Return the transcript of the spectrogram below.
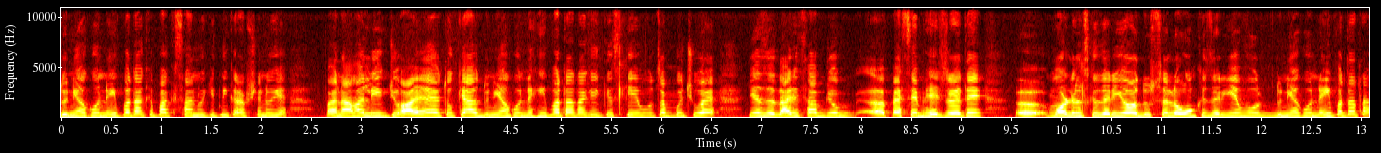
دنیا کو نہیں پتا کہ پاکستان میں کتنی کرپشن ہوئی ہے؟ پاناما لیگ جو آیا ہے، تو کیا دنیا کو نہیں پتا تھا کہ کس لیے وہ سب کچھ ہوا ہے؟ یہ زرداری صاحب جو پیسے بھیج رہے تھے ماڈلز کے ذریعے اور دوسرے لوگوں کے ذریعے، وہ دنیا کو نہیں پتا تھا۔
